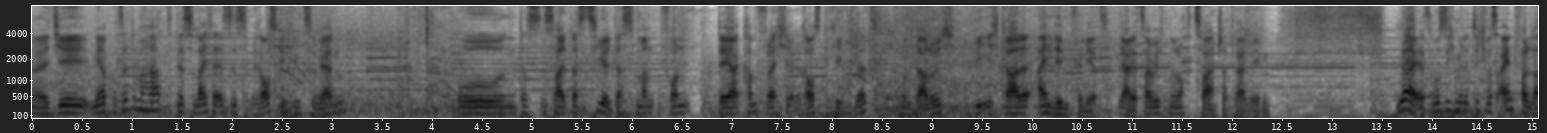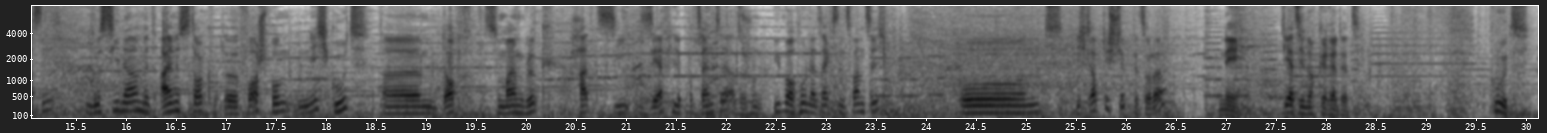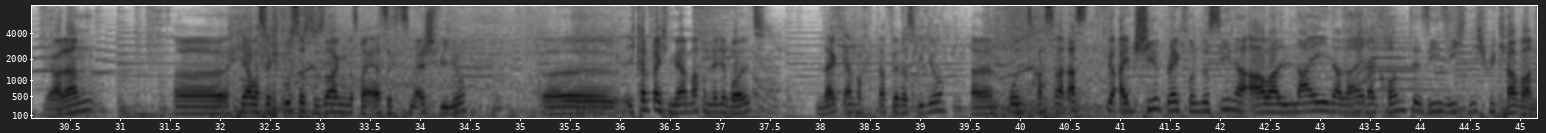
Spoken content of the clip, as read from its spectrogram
äh, je mehr Prozent man hat, desto leichter ist es, rausgekriegt zu werden. Und das ist halt das Ziel, dass man von der Kampffläche rausgekickt wird und dadurch, wie ich gerade, ein Leben verliert. Ja, jetzt habe ich nur noch zwei anstatt drei Leben. Ja, jetzt muss ich mir natürlich was einfallen lassen. Lucina mit einem Stock äh, Vorsprung nicht gut. Ähm, doch zu meinem Glück hat sie sehr viele Prozente, also schon über 126. Und ich glaube, die stirbt jetzt, oder? Nee, die hat sich noch gerettet. Gut, ja dann. Äh, ja, was soll ich groß dazu sagen? Das ist mein erstes Smash-Video. Äh, ich kann vielleicht mehr machen, wenn ihr wollt. Liked einfach dafür das Video. Ähm, und was war das für ein Shield Break von Lucina? Aber leider, leider konnte sie sich nicht recovern.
